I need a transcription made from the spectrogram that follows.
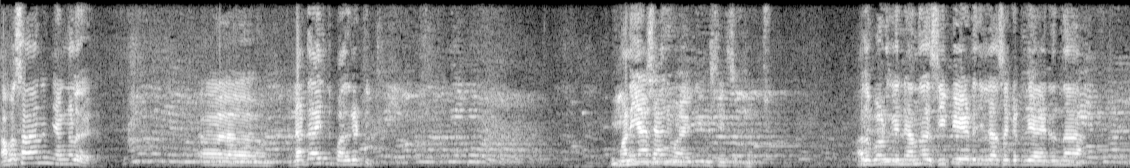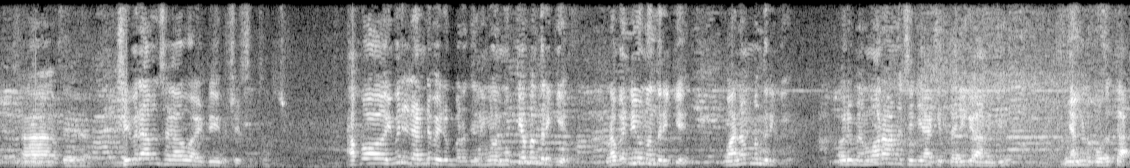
അവസാനം ഞങ്ങൾ രണ്ടായിരത്തി പതിനെട്ടിൽ മണിയാശാനുമായിട്ട് ഈ വിഷയം അതുപോലെ തന്നെ അന്ന് സി പി ഐയുടെ ജില്ലാ സെക്രട്ടറി ആയിരുന്ന ശിവരാമൻ സഖാവുമായിട്ട് ഈ വിഷയം അപ്പോൾ ഇവർ രണ്ടുപേരും പറഞ്ഞു നിങ്ങൾ മുഖ്യമന്ത്രിക്ക് റവന്യൂ മന്ത്രിക്ക് വനം മന്ത്രിക്ക് ഒരു മെമ്മോറാണ് ശരിയാക്കി തരികയാണെങ്കിൽ ഞങ്ങൾ കൊടുക്കാം.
